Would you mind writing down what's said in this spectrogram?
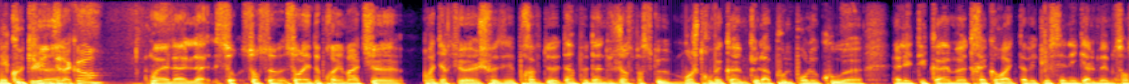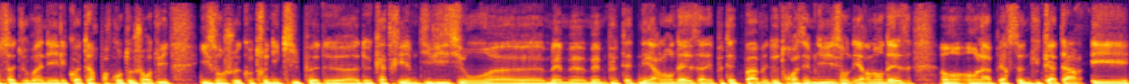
Écoute, Kevin, euh, t'es d'accord? Ouais, là, là, sur, sur, ce- sur les deux premiers matchs, euh, on va dire que je faisais preuve d'un peu d'indulgence parce que moi je trouvais quand même que la poule pour le coup euh, elle était quand même très correcte avec le Sénégal même sans Sadio Mané et l'Équateur. Par contre aujourd'hui ils ont joué contre une équipe de, quatrième division euh, même même peut-être néerlandaise, allez peut-être pas mais de troisième division néerlandaise en, la personne du Qatar et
